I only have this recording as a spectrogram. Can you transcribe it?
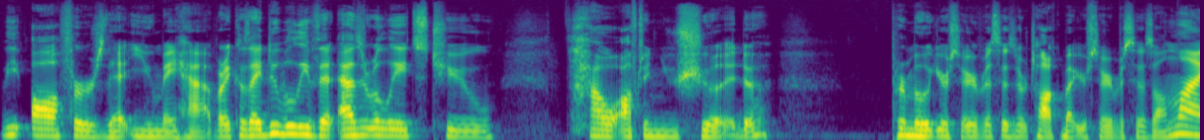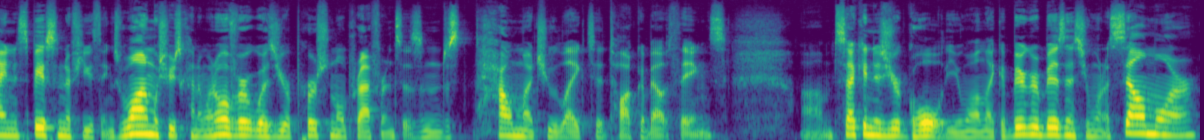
the offers that you may have, right? Because I do believe that as it relates to how often you should promote your services or talk about your services online. It's based on a few things. One, which we just kind of went over, was your personal preferences and just how much you like to talk about things. Um, second is your goal. You want like a bigger business, you want to sell more.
